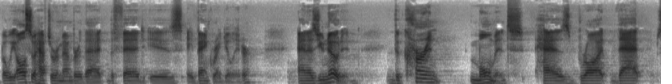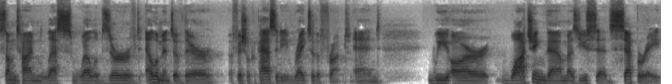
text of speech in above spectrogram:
But we also have to remember that the Fed is a bank regulator. And as you noted, the current moment has brought that sometime less well observed element of their official capacity right to the front. And we are watching them, as you said, separate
